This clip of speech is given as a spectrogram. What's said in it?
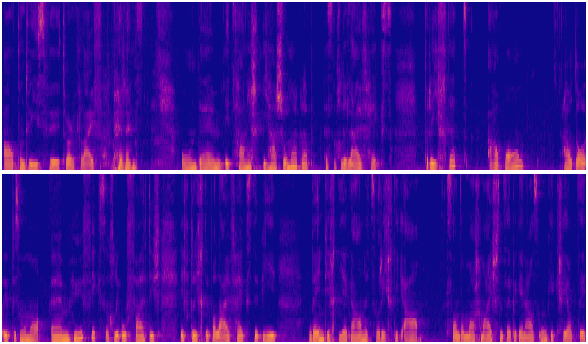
Art und Weise für die Work-Life-Balance. Und ähm, jetzt habe ich, ich habe schon mal, glaube ich, so ein Lifehacks berichtet, aber auch da etwas, was mir ähm, häufig so ein auffällt, ist, ich berichte über Lifehacks dabei, wende ich die gar nicht so richtig an, sondern mache meistens eben genau das Umgekehrte,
